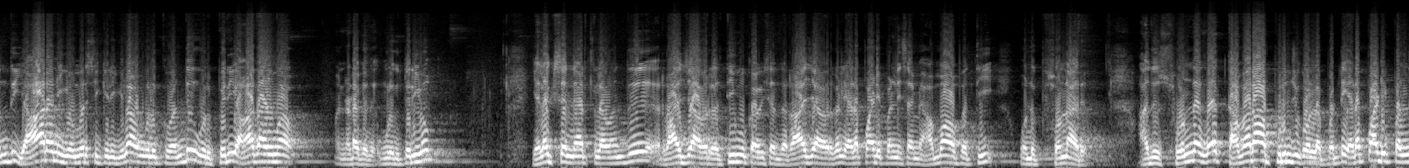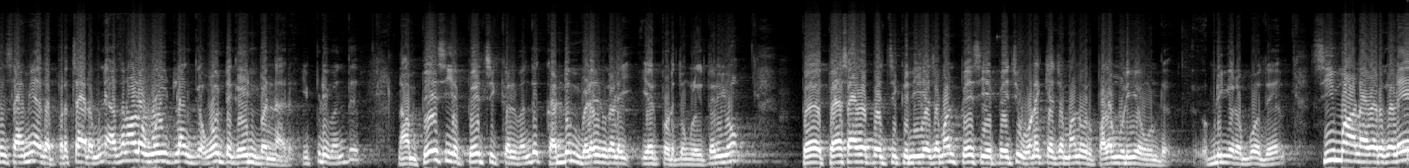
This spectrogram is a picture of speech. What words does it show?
வந்து யாரை நீங்கள் விமர்சிக்கிறீங்களோ அவங்களுக்கு வந்து ஒரு பெரிய ஆதாயமாக நடக்குது. உங்களுக்கு தெரியும்? எலெக்ஷன் நேரத்தில் வந்து ராஜா அவர்கள் திமுகவை சேர்ந்த ராஜா அவர்கள் எடப்பாடி பழனிசாமி அம்மாவை பற்றி ஒன்று சொன்னார். அது சொன்னதை தவறாக புரிஞ்சு கொள்ளப்பட்டு எடப்பாடி பழனிசாமி அதை பிரச்சாரம் பண்ணி அதனால் ஓட்டுலாம் ஓட்டு கெயின் பண்ணார். இப்படி வந்து நாம் பேசிய பேச்சுக்கள் வந்து கடும் விளைவுகளை ஏற்படுத்தும். உங்களுக்கு தெரியும் பே பேசாத பேச்சுக்கு நீ எஜமான் பேசிய பேச்சு உனக்கு எஜமான் ஒரு பழமொழியே உண்டு. அப்படிங்கிற போது சீமான் அவர்களே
